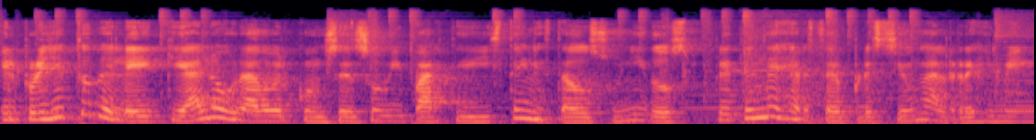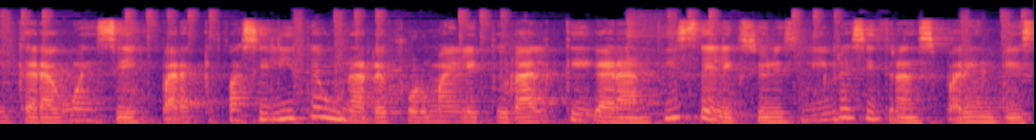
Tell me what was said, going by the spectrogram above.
El proyecto de ley que ha logrado el consenso bipartidista en Estados Unidos pretende ejercer presión al régimen nicaragüense para que facilite una reforma electoral que garantice elecciones libres y transparentes.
